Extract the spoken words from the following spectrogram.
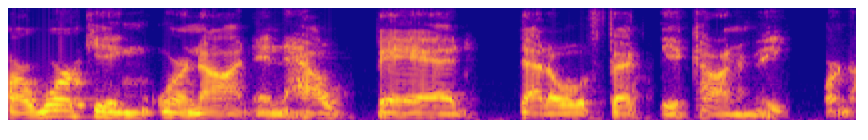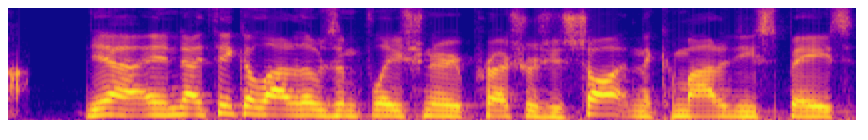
are working or not and how bad that'll affect the economy or not. Yeah, and I think a lot of those inflationary pressures, you saw it in the commodity space,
